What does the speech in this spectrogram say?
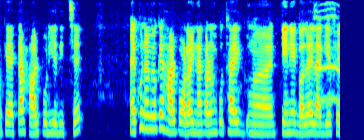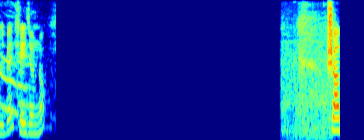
ওকে একটা হার পরিয়ে দিচ্ছে। এখন আমি ওকে হার পরাই না, কারণ কোথায় টেনে গলায় লাগিয়ে ফেলবে সেই জন্য। সব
